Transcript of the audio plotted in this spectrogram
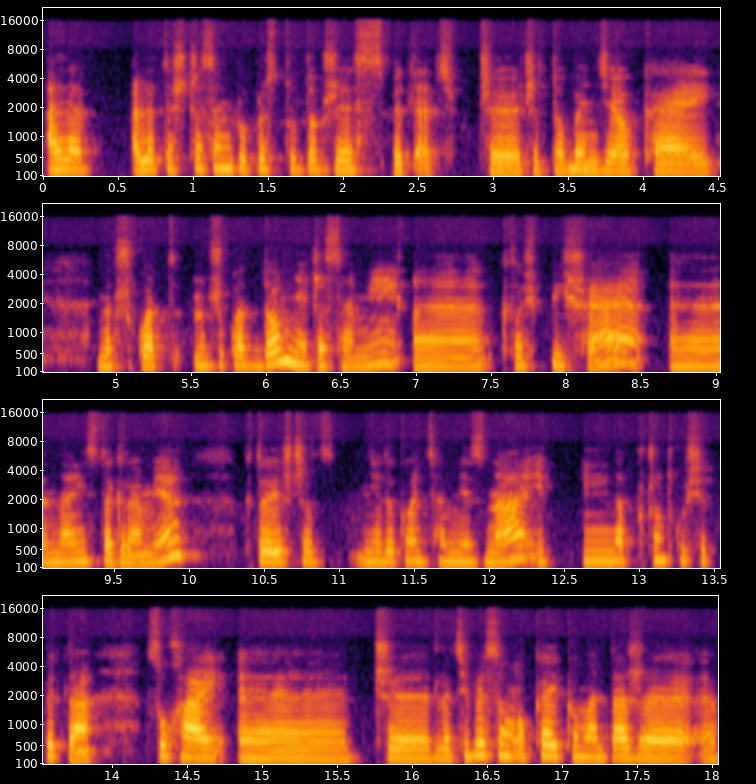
ale ale też czasami po prostu dobrze jest spytać, czy, czy to mhm. będzie ok. Na przykład, na przykład do mnie czasami e, ktoś pisze e, na Instagramie, kto jeszcze nie do końca mnie zna i, i na początku się pyta, słuchaj, e, czy dla ciebie są ok komentarze, e,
